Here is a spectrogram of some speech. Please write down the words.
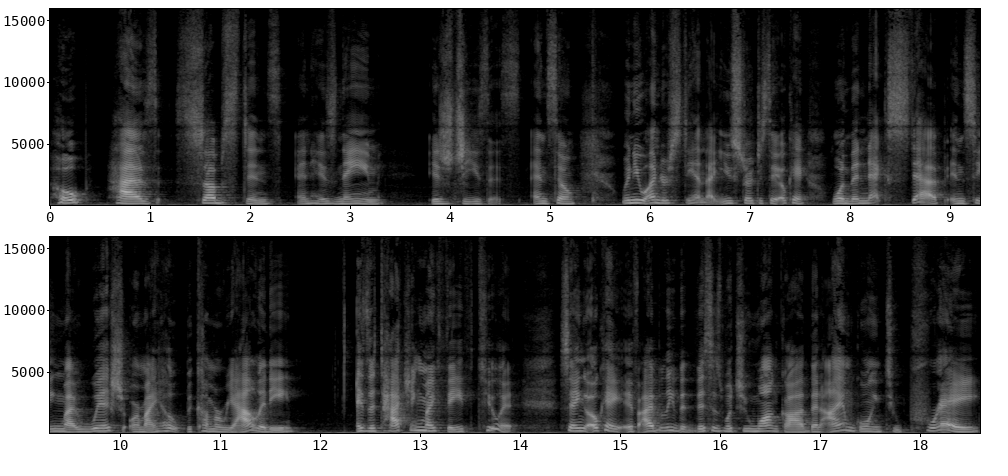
Hope has substance, and his name is Jesus. And so when you understand that, you start to say, okay, well, the next step in seeing my wish or my hope become a reality is attaching my faith to it. Saying, okay, if I believe that this is what you want, God, then I am going to pray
